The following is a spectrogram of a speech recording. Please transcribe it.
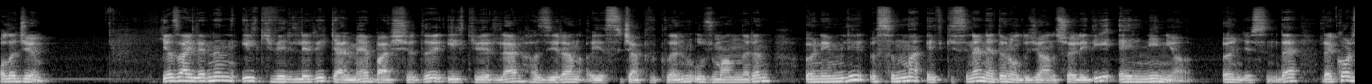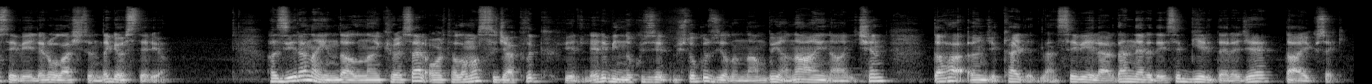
olacağım. Yaz aylarının ilk verileri gelmeye başladığı ilk veriler Haziran ayı sıcaklıklarının uzmanların önemli ısınma etkisine neden olacağını söylediği El Niño öncesinde rekor seviyelere ulaştığını da gösteriyor. Haziran ayında alınan küresel ortalama sıcaklık verileri 1979 yılından bu yana aynı ay için daha önce kaydedilen seviyelerden neredeyse 1 derece daha yüksek.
